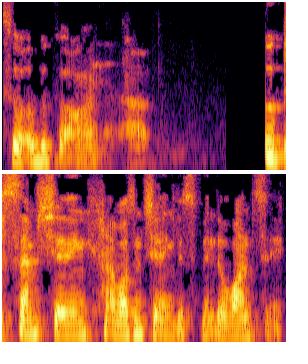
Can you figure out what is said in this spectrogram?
So Ubicon. Uh, oops, I'm sharing. I wasn't sharing this window. One sec.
